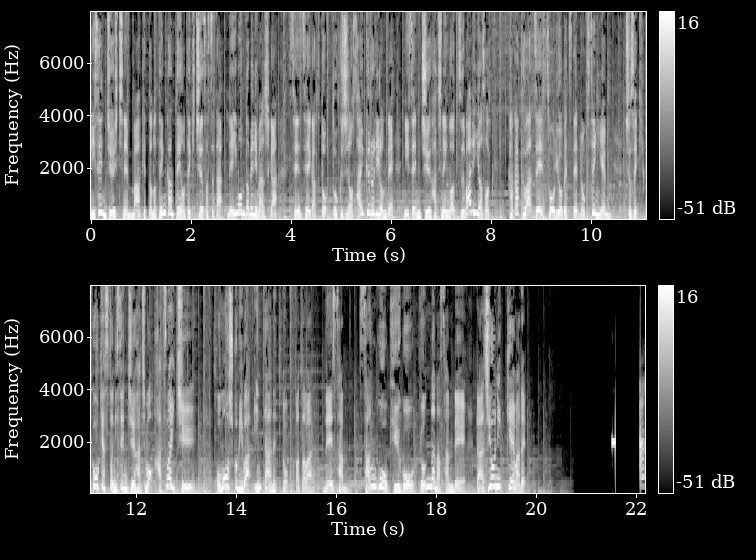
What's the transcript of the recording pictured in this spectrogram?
2017年マーケットの転換点を的中させたレイモンド・ベニマン氏が先生学と独自のサイクル理論で2018年をズバリ予測。価格は税送料別で6000円。書籍「フォーキャスト2018」も発売中。お申し込みはインターネットまたは03-3595-4730ラジオ日経まで。あ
